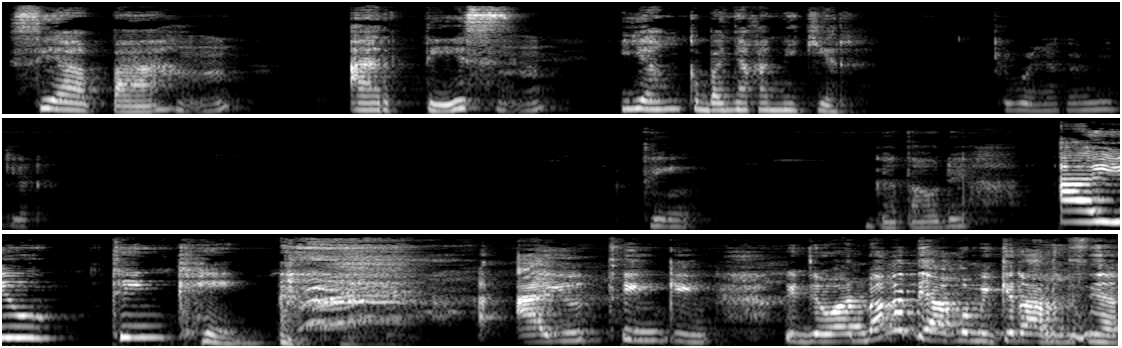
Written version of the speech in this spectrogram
siapa mm-mm, artis mm-mm. yang kebanyakan mikir? kebanyakan mikir think nggak tahu deh Are you thinking? Ayu thinking kejauhan banget ya aku mikir artinya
